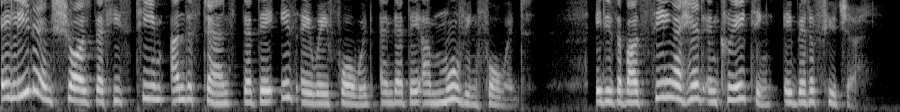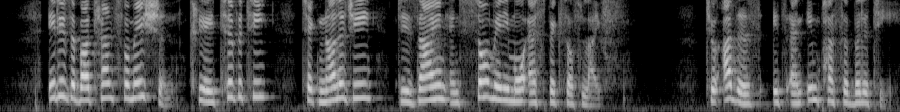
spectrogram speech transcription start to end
A leader ensures that his team understands that there is a way forward and that they are moving forward. It is about seeing ahead and creating a better future. It is about transformation, creativity, technology, design, and so many more aspects of life. To others, it's an impossibility.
